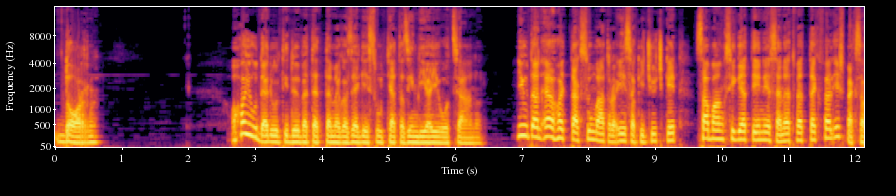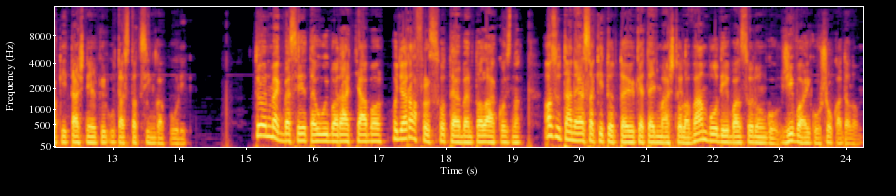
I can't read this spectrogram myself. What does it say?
Dorn A hajó derült időbe tette meg az egész útját az indiai óceánon. Miután elhagyták Szumátra északi csücskét, Szabang szigeténél szenet vettek fel, és megszakítás nélkül utaztak Szingapúrig. Tön megbeszélte új barátjával, hogy a Raffles Hotelben találkoznak, azután elszakította őket egymástól a vámbódéban szorongó, zsivajgó sokadalom.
